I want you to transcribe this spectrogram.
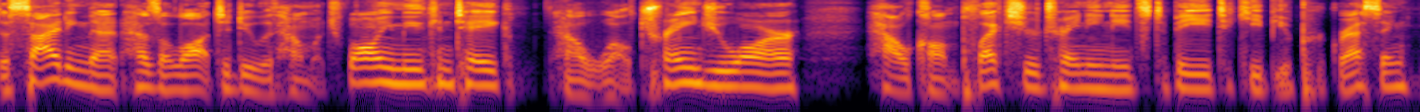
deciding that has a lot to do with how much volume you can take, how well trained you are, how complex your training needs to be to keep you progressing.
